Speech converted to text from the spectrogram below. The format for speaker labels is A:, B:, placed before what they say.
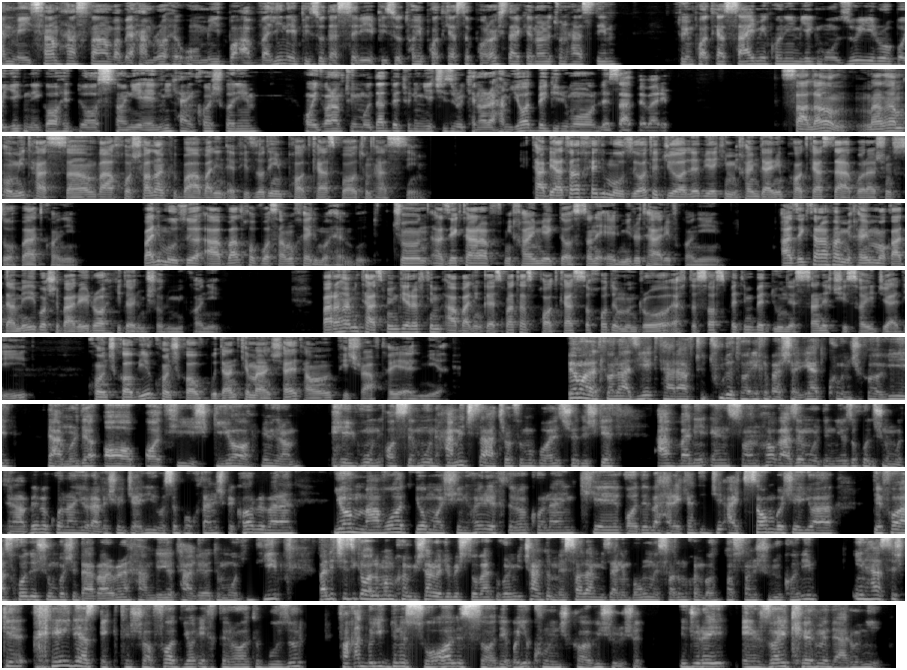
A: من میسم هستم و به همراه امید با اولین اپیزود از سری اپیزودهای پادکست پاراکس در کنارتون هستیم. تو این پادکست سعی می‌کنیم یک موضوعی رو با یک نگاه داستانی علمی کنکاش کنیم. امیدوارم تو این مدت بتونیم یه چیزی رو کنار هم یاد بگیریم و لذت ببریم.
B: سلام من هم امید هستم و خوشحالم که با اولین اپیزود این پادکست باهاتون هستیم. طبیعتا خیلی موضوعات جالبیه که می‌خوایم در این پادکست دربارهشون صحبت کنیم. ولی موضوع اول خب واسمون خیلی مهم بود. چون از یک طرف می‌خوایم یک داستان علمی رو تعریف کنیم از یک طرف هم می‌خوایم مقدمه ای باشه برای راهی که داریم شروع می‌کنیم. برای همین تصمیم گرفتیم اولین قسمت از پادکست خودمون رو اختصاص بدیم به دونستن چیزهای جدید کنجکاوی کنجکاو بودن که منشأ تمام پیشرفت های علمیه.
A: بماند که از یک طرف تو طول تاریخ بشریت کنجکاوی در مورد آب، آتیش، گیاه، نمی‌دونم حیوان، آسمون همه چیز اطراف ما باعث شدش که اولین انسان ها غذای مورد نیاز خودشون متنوع بکنن یا روش جدید واسه پختنش به کار ببرن یا مواد یا ماشین های اختراع کنن که قادر به حرکت اجسام باشه یا دفاع از خودشون باشه در برابر حمله یا تغییرات محیطی. ولی چیزی که حالا ما می‌خوایم بیشتر راجع بهش صحبت بکنیم یه چند تا مثال هم می‌زنیم با اون مثال می‌خوایم با داستان شروع کنیم. این هستش که خیلی از اکتشافات یا اختراعات بزرگ فقط با یک دونه سوال ساده با یک کنجکاوی شروع شد. یه جوری ارزای کرم درونی.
